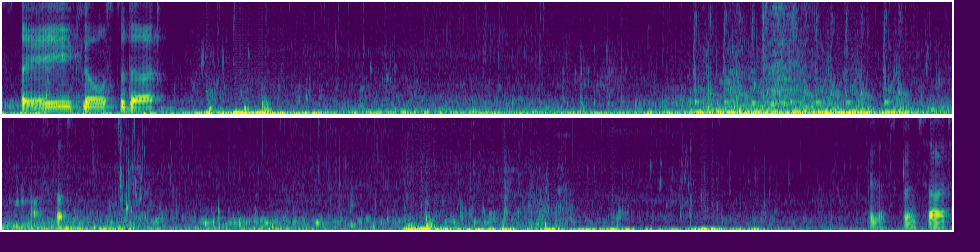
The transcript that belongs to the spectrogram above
Stay close to that. Go inside.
